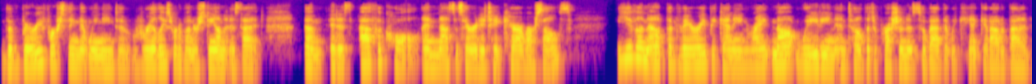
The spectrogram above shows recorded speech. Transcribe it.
the very first thing that we need to really sort of understand is that um, it is ethical and necessary to take care of ourselves, even at the very beginning, right? Not waiting until the depression is so bad that we can't get out of bed,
